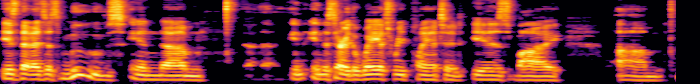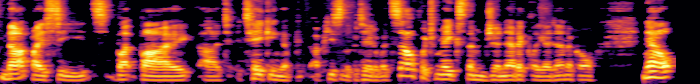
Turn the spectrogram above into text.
is that as it moves in um, in, in this area, the way it's replanted is by um, not by seeds, but by uh, t- taking a, a, piece of the potato itself, which makes them genetically identical. Now,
